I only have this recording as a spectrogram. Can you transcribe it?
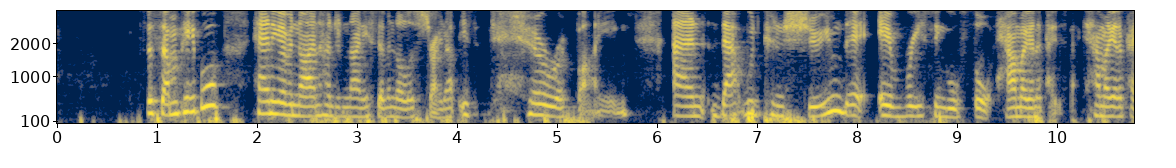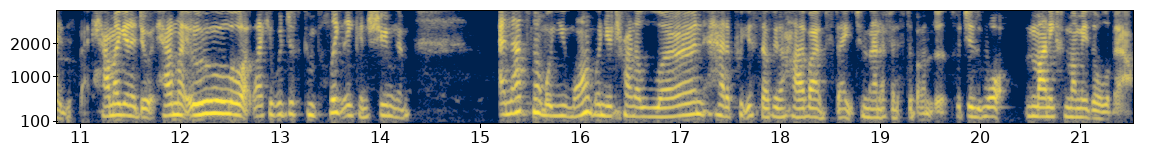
for some people, handing over $997 straight up is terrifying. And that would consume their every single thought. How am I going to pay this back? How am I going to pay this back? How am I going to do it? How am I, like it would just completely consume them. And that's not what you want when you're trying to learn how to put yourself in a high vibe state to manifest abundance, which is what Money for Mummy is all about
